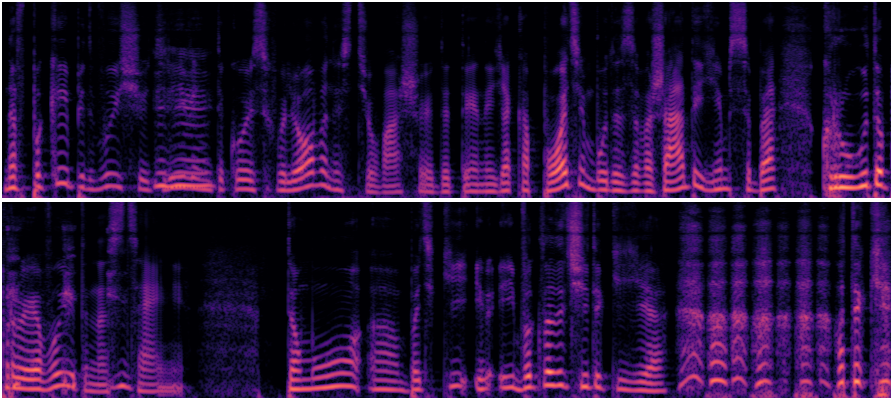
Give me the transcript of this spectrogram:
навпаки підвищують mm-hmm. рівень такої схвильованості у вашої дитини, яка потім буде заважати їм себе круто проявити на сцені. Тому а, батьки і і викладачі такі є. Отакі,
